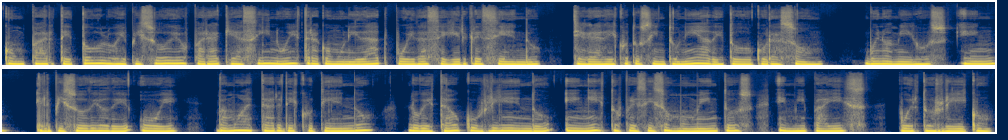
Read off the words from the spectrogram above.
Comparte todos los episodios para que así nuestra comunidad pueda seguir creciendo. Te agradezco tu sintonía de todo corazón. Bueno amigos, en el episodio de hoy vamos a estar discutiendo lo que está ocurriendo en estos precisos momentos en mi país, Puerto Rico,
